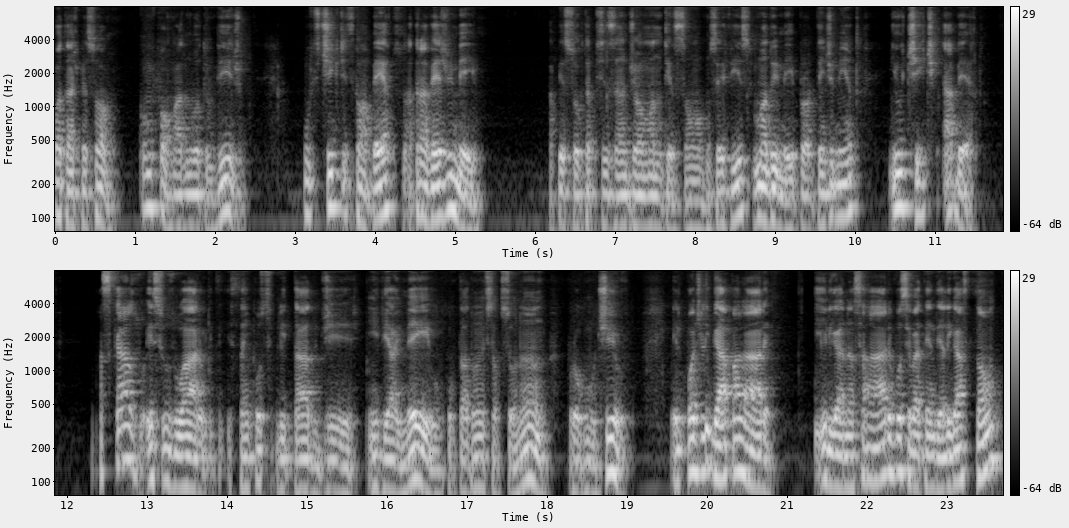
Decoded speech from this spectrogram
Boa tarde, pessoal. Como informado no outro vídeo, os tickets estão abertos através de e-mail. A pessoa que está precisando de uma manutenção algum serviço, manda o um e-mail para o atendimento e o ticket é aberto. Mas caso esse usuário está impossibilitado de enviar e-mail, o computador não está funcionando por algum motivo, ele pode ligar para a área. E ligar nessa área, você vai atender a ligação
